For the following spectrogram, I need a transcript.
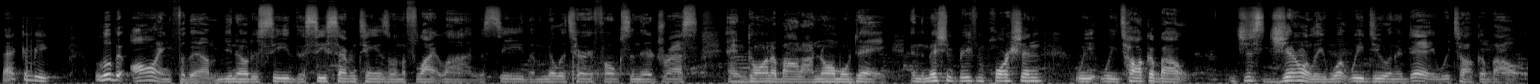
that can be a little bit awing for them, you know, to see the C 17s on the flight line, to see the military folks in their dress and going about our normal day. In the mission briefing portion, we, we talk about just generally what we do in a day. We talk about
